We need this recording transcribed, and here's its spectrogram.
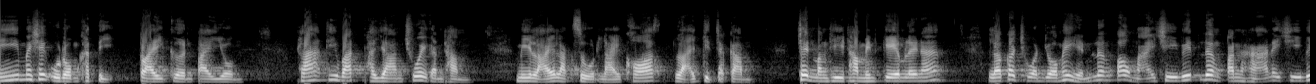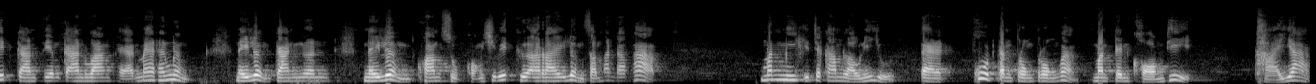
นี้ไม่ใช่อุดมคติไกลเกินไปโยม พระที่วัดพยายามช่วยกันทำมีหลายหลักสูตรหลายคอร์สหลายกิจกรรม เช่นบางทีทำเป็นเกมเลยนะ แล้วก็ชวนโยมให้เห็นเรื่องเป้าหมายชีวิต เรื่องปัญหาในชีวิต การเตรียมการวางแผนแม้ทั้งเรื่องในเรื่องการเงินในเรื่องความสุขของชีวิตคืออะไรเรื่องสัมพันธภาพ มันมีกิจกรรมเหล่านี้อยู่ แต่พูดกันตรงๆว่า มันเป็นของที่ขายยาก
